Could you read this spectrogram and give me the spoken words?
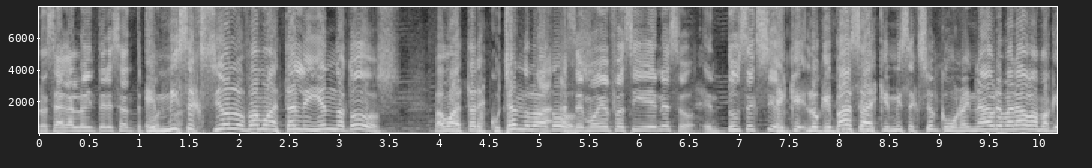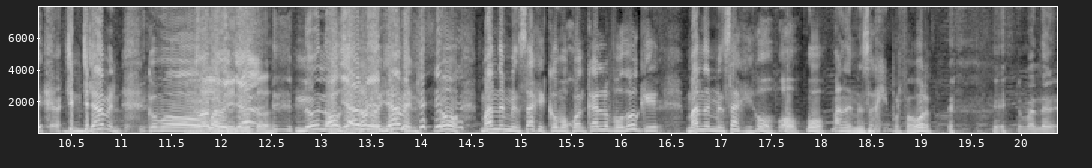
No se hagan lo interesante. En porfa. mi sección los vamos a estar leyendo a todos. Vamos a estar escuchándolos a todos. Hacemos énfasis en eso, en tu sección. Es que lo que pasa es que en mi sección, como no hay nada preparado, vamos a que llamen. Como. no, minutos. ya, no, no, o sea, no llamen. llamen. No, manden mensajes. Como Juan Carlos Bodoque, manden mensajes. Oh, oh, oh, manden mensajes, por favor. manden,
